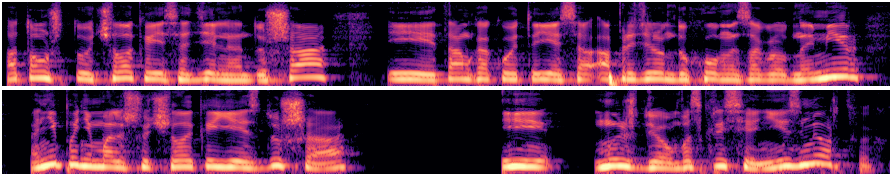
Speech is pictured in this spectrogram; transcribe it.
о том, что у человека есть отдельная душа, и там какой-то есть определенный духовный загробный мир. Они понимали, что у человека есть душа, и мы ждем воскресения из мертвых.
